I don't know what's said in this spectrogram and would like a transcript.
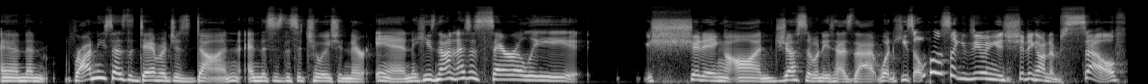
And then Rodney says the damage is done and this is the situation they're in. He's not necessarily shitting on Justin when he says that. What he's almost like doing is shitting on himself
